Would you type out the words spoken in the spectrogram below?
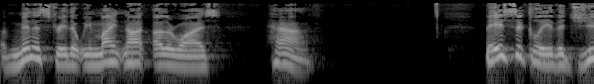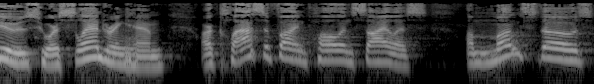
of ministry that we might not otherwise have. Basically, the Jews who are slandering him are classifying Paul and Silas amongst those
